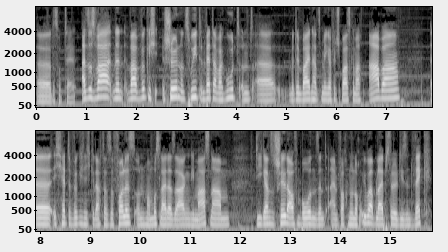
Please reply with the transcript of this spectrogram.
Äh, das Hotel. Also es war, ne, war wirklich schön und sweet und Wetter war gut und äh, mit den beiden hat es mega viel Spaß gemacht. Aber äh, ich hätte wirklich nicht gedacht, dass es so voll ist und man muss leider sagen, die Maßnahmen, die ganzen Schilder auf dem Boden sind einfach nur noch Überbleibsel, die sind weg.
